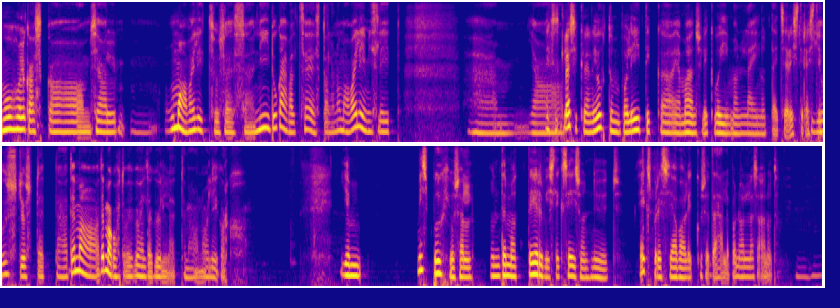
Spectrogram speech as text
muuhulgas ka seal omavalitsuses nii tugevalt sees, tal on oma valimisliit ja ehk siis klassikaline juhtum, poliitika ja majanduslik võim on läinud täitsa risti-rästi? just, just, et äh, tema, tema kohta võib öelda küll, et tema on oligarh. ja mis põhjusel on tema tervislik seisund nüüd Ekspressi avalikkuse tähelepanu alla saanud mm? -hmm.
